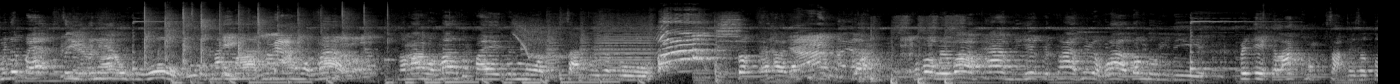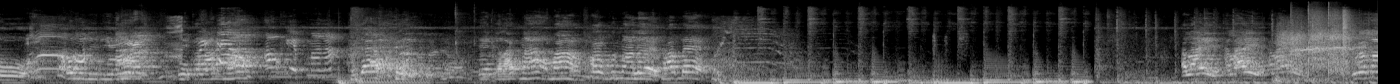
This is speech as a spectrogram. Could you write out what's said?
ฟังไม่ได้แปะสี่คะแนนโอ้โหนำมานำมาโหดมากนำมาโหดมากจะไปเป็นหมวดสัตว์ในสตูต้องอะไรนะยังผมบอกเลยว่าภาพนี้เป็นภาพที่แบบว่าต้องดูดีๆ เป็นเอกลักษณ์ของสัตว์ในสตูต้องดูดีๆนะเอกลักษณ์นะเอาเห็บมานะไม่ได้เอกลักษณ์นะมาภาพขึ้นมาเลยภาพแรกอะไรอะไรอะไรอะไร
